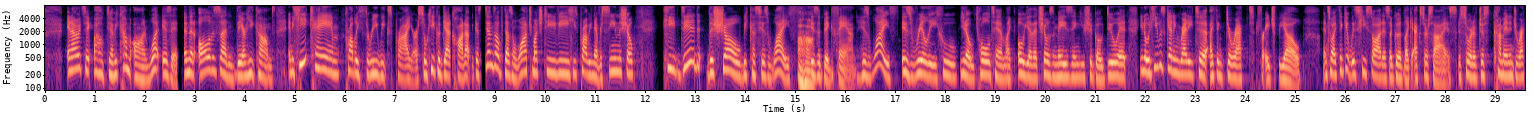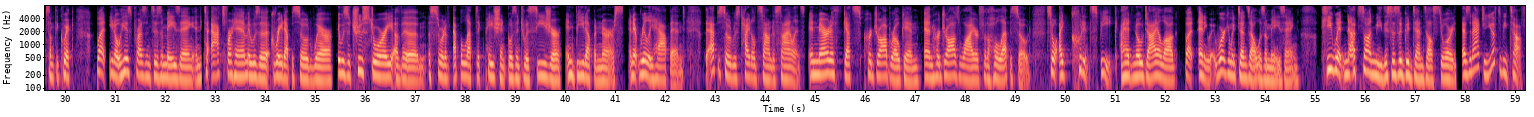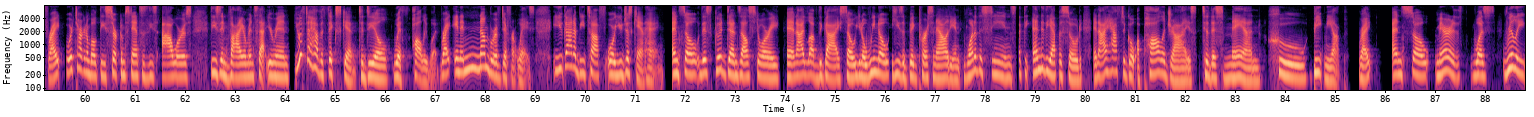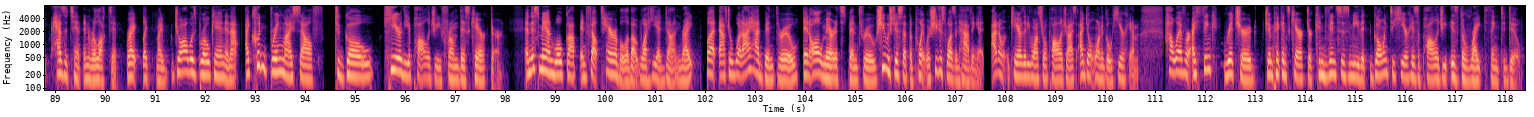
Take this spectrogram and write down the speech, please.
And I would say, Oh, Debbie, come on. What is it? And then all of a sudden, there he comes. And he came probably three weeks prior so he could get caught up because Denzel doesn't watch much TV. He's probably never seen the show. He did the show because his wife uh-huh. is a big fan. His wife is really who, you know, told him, like, oh, yeah, that show's amazing. You should go do it. You know, he was getting ready to, I think, direct for HBO. And so I think it was he saw it as a good like exercise to sort of just come in and direct something quick. But, you know, his presence is amazing. And to act for him, it was a great episode where it was a true story of a, a sort of epileptic patient goes into a seizure and beat up a nurse. And it really happened. The episode was titled Sound of Silence. And Meredith gets her jaw broken and her jaw's wired for the whole episode. So I couldn't speak. I had no dialogue. But anyway, working with Denzel was amazing. He went nuts on me. This is a good Denzel story. As an actor, you have to be tough, right? We're talking about these circumstances, these hours, these environments that you're in. You have to have a thick skin to deal with Hollywood, right? In a number of different ways. You got to be tough or you just can't hang. And so this good Denzel story, and I love the guy. So, you know, we know he's a big personality. And one of the scenes at the end of the episode, and I have to go apologize to this man who beat me up, right? And so Meredith was really hesitant and reluctant, right? Like my jaw was broken and I, I couldn't bring myself to go hear the apology from this character. And this man woke up and felt terrible about what he had done, right? But after what I had been through and all Meredith's been through, she was just at the point where she just wasn't having it. I don't care that he wants to apologize. I don't want to go hear him. However, I think Richard, Jim Pickens' character, convinces me that going to hear his apology is the right thing to do.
